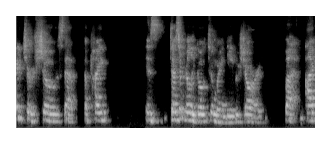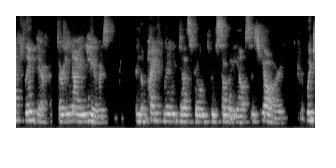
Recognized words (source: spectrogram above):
picture shows that the pipe is, doesn't really go through my neighbor's yard. But I've lived there for thirty-nine years and the pipe really does go through somebody else's yard. which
